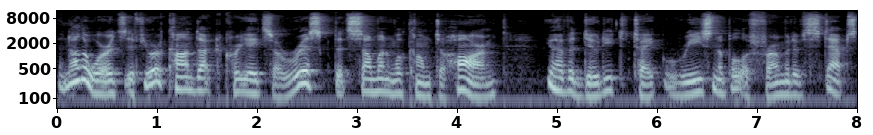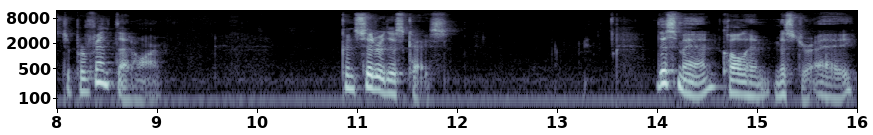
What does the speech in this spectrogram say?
In other words, if your conduct creates a risk that someone will come to harm, you have a duty to take reasonable affirmative steps to prevent that harm. Consider this case. This man, call him Mr. A,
